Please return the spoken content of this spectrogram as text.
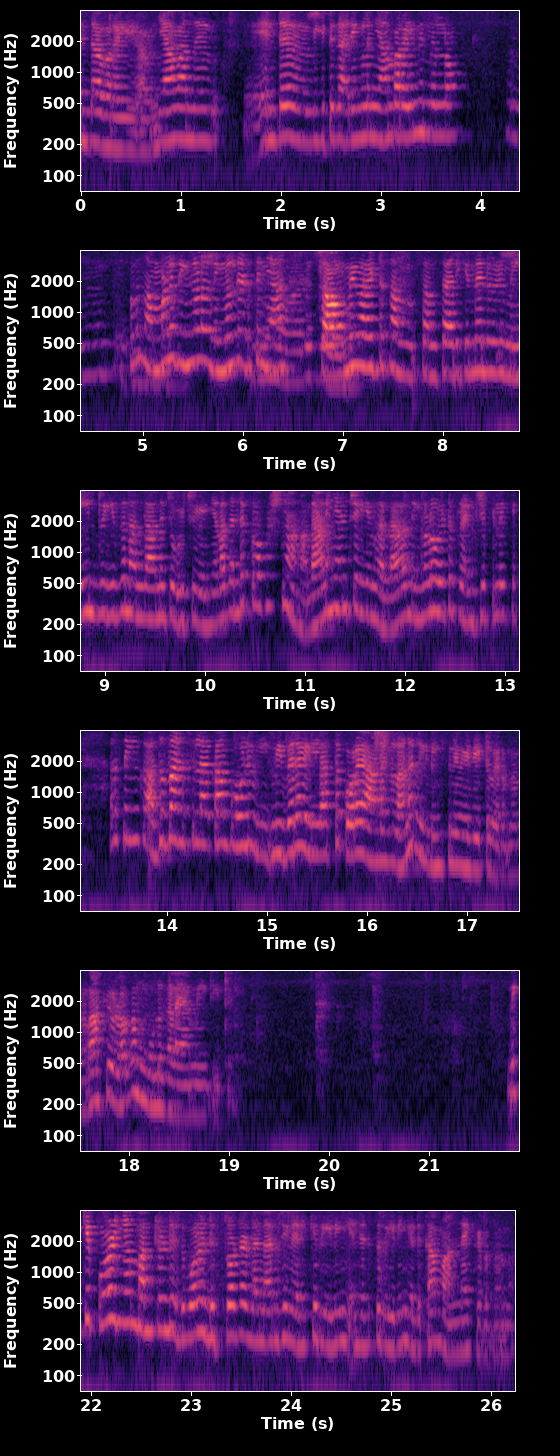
എന്താ പറയുക? ഞാൻ വന്ന് എന്റെ വീട്ടുകാര്യങ്ങൾ ഞാൻ പറയുന്നില്ലല്ലോ. അപ്പോൾ നമ്മൾ നിങ്ങൾ നിങ്ങളുടെ അടുത്ത് ഞാൻ സൗമ്യമായിട്ട് സംസാരിക്കുന്നതിന്റെ ഒരു മെയിൻ റീസൺ എന്താണെന്ന് ചോദിച്ചു കഴിഞ്ഞാൽ അതെന്റെ പ്രൊഫഷനാണ് അതാണ് ഞാൻ ചെയ്യുന്നത്. അല്ലാതെ നിങ്ങളുമായിട്ട് ഫ്രണ്ട്ഷിപ്പിലേക്ക് അത് നിങ്ങൾക്ക് അത് മനസ്സിലാക്കാൻ പോലും വിവരമില്ലാത്ത കുറേ ആളുകളാണ് റീഡിങ്സിന് വേണ്ടിയിട്ട് വരുന്നത്. ബാക്കിയുള്ളവർക്ക് മൂഡ് കളയാൻ വേണ്ടിയിട്ട്. മിക്കപ്പോഴും ഞാൻ പറഞ്ഞിട്ടുണ്ട് ഇതുപോലെ ഡിസ്ട്രോട്ടഡ് എനർജിയിൽ എനിക്ക് റീഡിങ് എന്റെ അടുത്ത് റീഡിങ് എടുക്കാൻ വന്നേക്കരുതെന്ന്.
